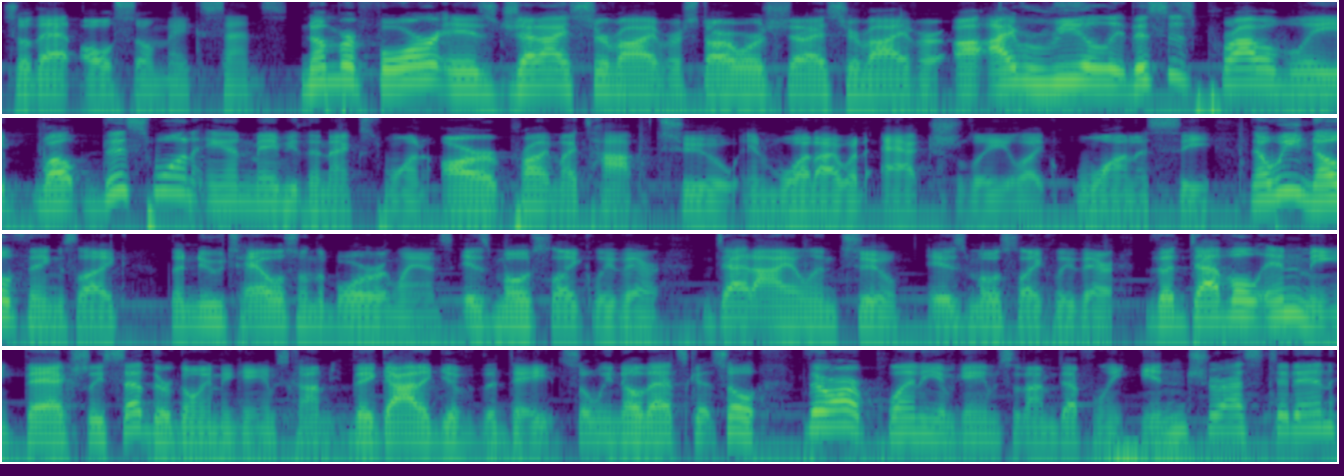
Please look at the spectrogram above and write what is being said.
so that also makes sense. Number four is Jedi Survivor, Star Wars Jedi Survivor. Uh, I really, this is probably, well, this one and maybe the next one are probably my top two in what I would actually like want to see. Now, we know things like the new Tales from the Borderlands is most likely there. Dead Island 2 is most likely there. The Devil in Me, they actually said they're going to Gamescom. They got to give the date, so we know that's good. So there are plenty of games that I'm definitely interested in,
